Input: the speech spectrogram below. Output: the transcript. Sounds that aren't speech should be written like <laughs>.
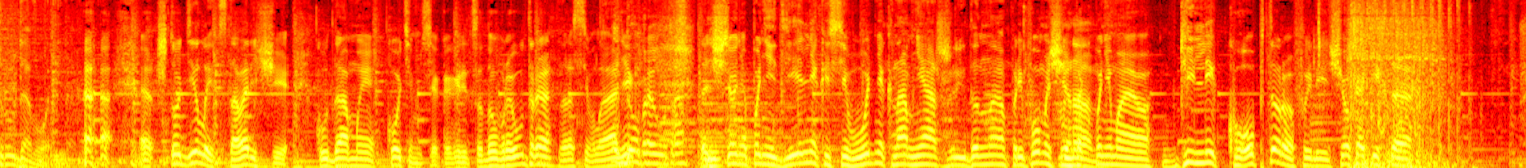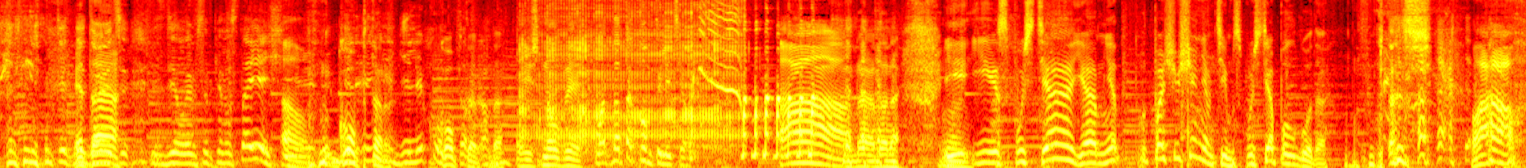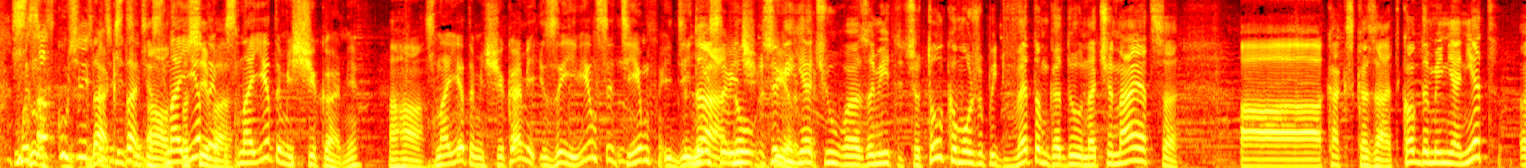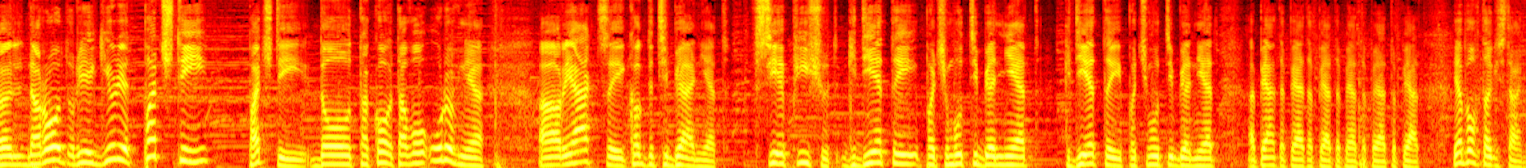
Трудовой. <laughs> Что делается, товарищи? Куда мы котимся? Как говорится, доброе утро. Здравствуйте, Владик. Доброе утро. Значит, сегодня понедельник, и сегодня к нам неожиданно при помощи, я так понимаю, геликоптеров или еще каких-то <laughs> Это- Давайте сделаем все-таки настоящий. Гоптер. <laughs> Геликоптер. Коптер, да. Есть новые. Вот на таком ты летел. А, да, да, да. И, и спустя, я, мне, вот по ощущениям, Тим, спустя полгода. Вау! Мы соскучились Да, по тебе, кстати, с, спасибо. с наедами щеками, Ага. с наедами щеками и заявился Тим и Да, Денисович ну, Сергей, я хочу заметить, что только, может быть, в этом году начинается, а, как сказать, когда меня нет, э, народ реагирует почти, почти до такого, того уровня реакции, когда тебя нет. Все пишут, где ты, почему тебя нет, где ты, почему тебя нет. Опять, опять, опять, опять, опять, опять. Я был в Дагестане.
